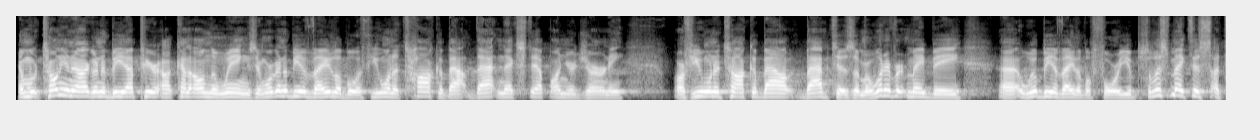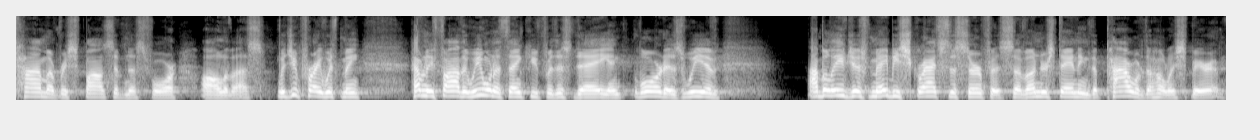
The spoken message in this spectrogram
And Tony and I are going to be up here uh, kind of on the wings, and we're going to be available if you want to talk about that next step on your journey, or if you want to talk about baptism or whatever it may be uh, we'll be available for you. So let's make this a time of responsiveness for all of us. Would you pray with me? Heavenly Father, we want to thank you for this day. And Lord, as we have, I believe, just maybe scratched the surface of understanding the power of the Holy Spirit,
